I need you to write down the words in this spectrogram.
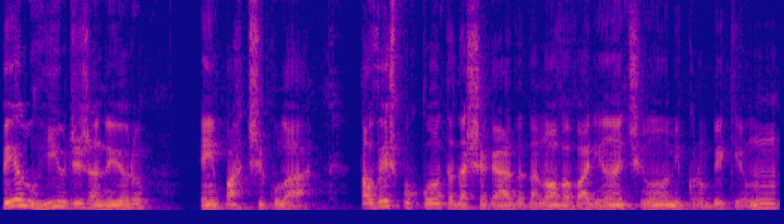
pelo Rio de Janeiro em particular. Talvez por conta da chegada da nova variante Omicron BQ1,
